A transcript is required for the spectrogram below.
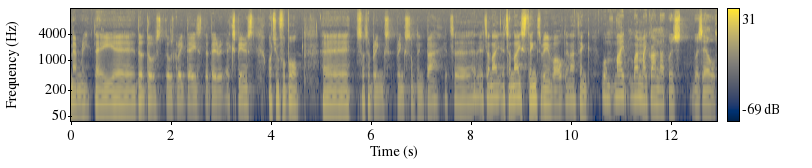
memory. They uh, th- those those great days that they experienced watching football uh, sort of brings brings something back. It's a it's a nice it's a nice thing to be involved in. I think. Well, my when my granddad was was ill,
